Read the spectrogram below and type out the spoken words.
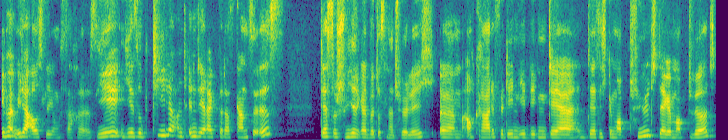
immer wieder Auslegungssache ist. Je, je subtiler und indirekter das Ganze ist, desto schwieriger wird es natürlich, ähm, auch gerade für denjenigen, der, der sich gemobbt fühlt, der gemobbt wird.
